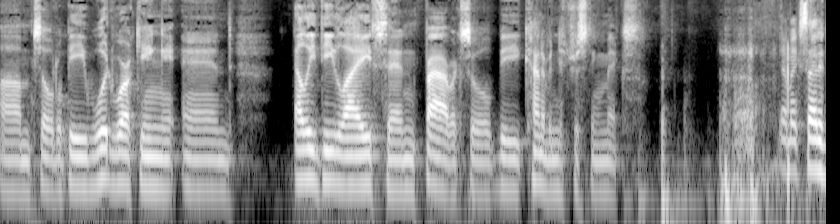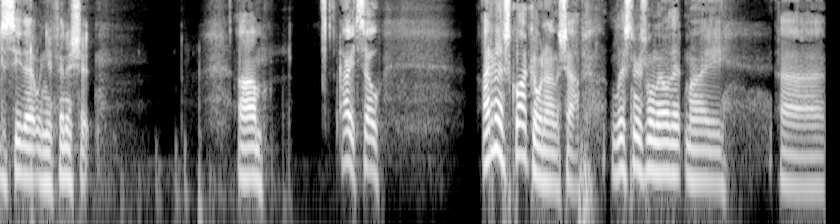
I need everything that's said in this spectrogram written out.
um, so it'll be woodworking and LED lights and fabric. So it'll be kind of an interesting mix. I'm excited to see that when you finish it. Um, all right, so I don't have squat going on in the shop. Listeners will know that my uh,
